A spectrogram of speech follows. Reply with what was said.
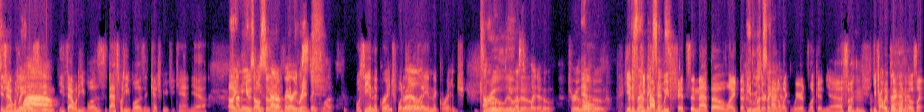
Is that what he waiter. Wow. was in? Is that what he was? That's what he was in Catch Me If You Can. Yeah. Oh, I mean, he was he's also got in a very the Grinch. distinct look. Was he in the Grinch? What did he play in the Grinch? A Drew who? He must have played a who? Drew Yeah. Lou Who. He, But doesn't that he make probably sense? fits in that though. Like the He Who's looks are like kind of like weird looking. Yeah. So Mhm. he probably played one of those like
